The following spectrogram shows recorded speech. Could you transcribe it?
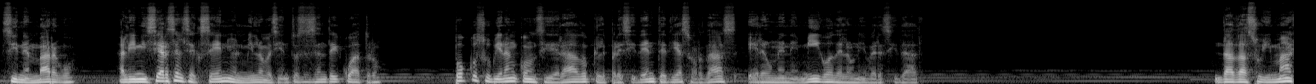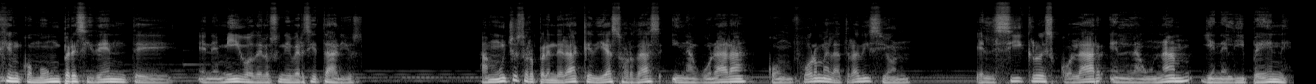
Sin embargo, al iniciarse el sexenio en 1964, pocos hubieran considerado que el presidente Díaz Ordaz era un enemigo de la universidad. Dada su imagen como un presidente enemigo de los universitarios, a muchos sorprenderá que Díaz Ordaz inaugurara, conforme a la tradición, el ciclo escolar en la UNAM y en el IPN.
